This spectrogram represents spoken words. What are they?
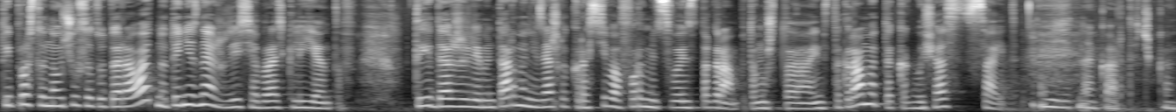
ты просто научился татуировать, но ты не знаешь, где себя брать клиентов. Ты даже элементарно не знаешь, как красиво оформить свой Инстаграм, потому что Инстаграм — это как бы сейчас сайт. Визитная карточка.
